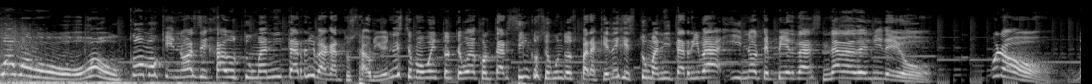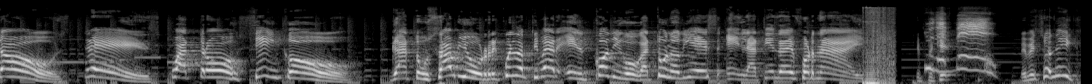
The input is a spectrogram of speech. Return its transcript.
¡Wow, wow, wow, wow, wow! ¿Cómo que no has dejado tu manita arriba, gatosaurio? En este momento te voy a contar 5 segundos para que dejes tu manita arriba y no te pierdas nada del video. 1, 2, 3, 4, 5. Gatosaurio, recuerda activar el código Gatuno10 en la tienda de Fortnite. ¿Qué- ¿Bebé Sonic?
